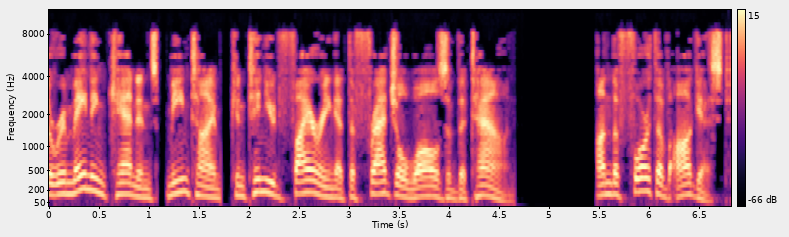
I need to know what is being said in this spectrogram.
The remaining cannons, meantime, continued firing at the fragile walls of the town. On 4 August,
